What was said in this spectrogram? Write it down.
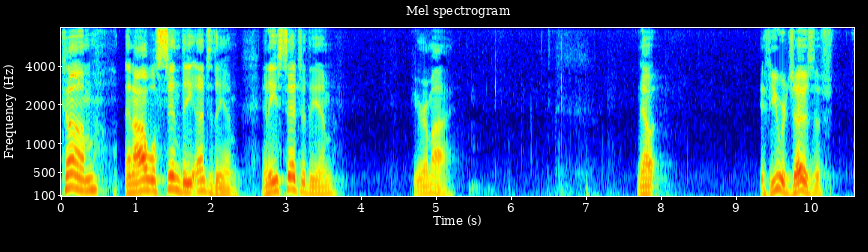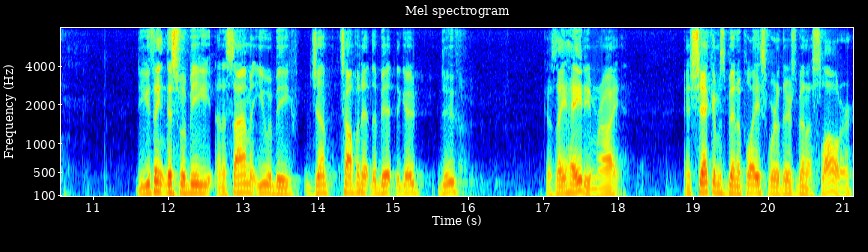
Come, and I will send thee unto them. And he said to them, Here am I. Now, if you were Joseph, do you think this would be an assignment you would be jump, chomping at the bit to go do? Because they hate him, right? And Shechem's been a place where there's been a slaughter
